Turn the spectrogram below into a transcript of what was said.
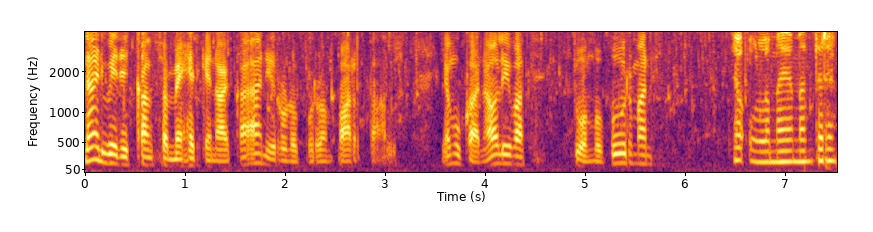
Näin vietit kanssamme hetken aikaa äänirunopuron partaalla. Ja mukana olivat Tuomo Purman ja Ulla-Maija Mantere.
